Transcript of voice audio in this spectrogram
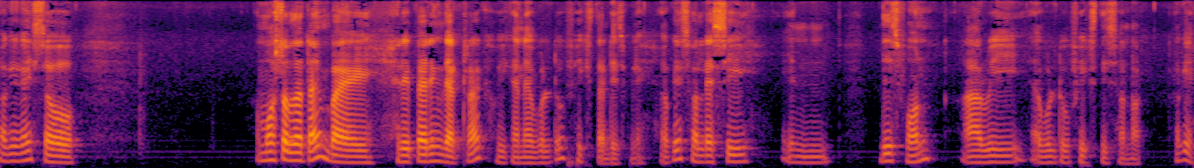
okay guys so most of the time by repairing that track we can able to fix the display. Okay so let's see in this phone are we able to fix this or not? Okay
